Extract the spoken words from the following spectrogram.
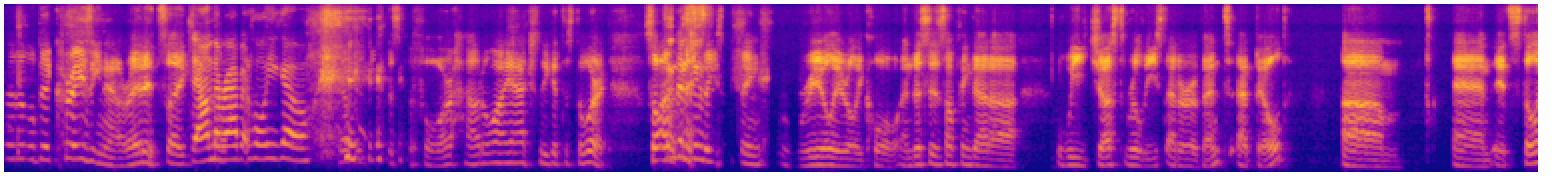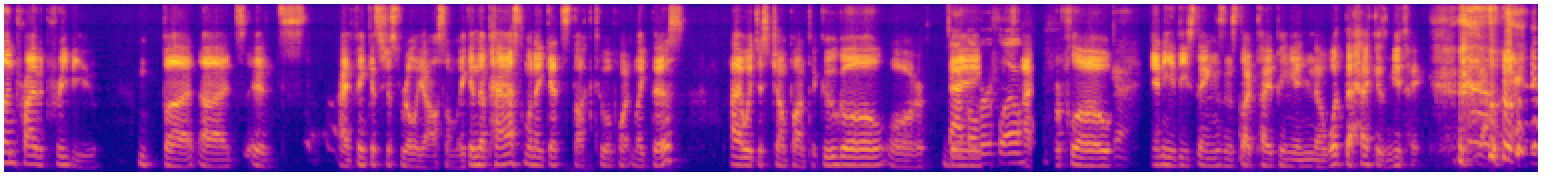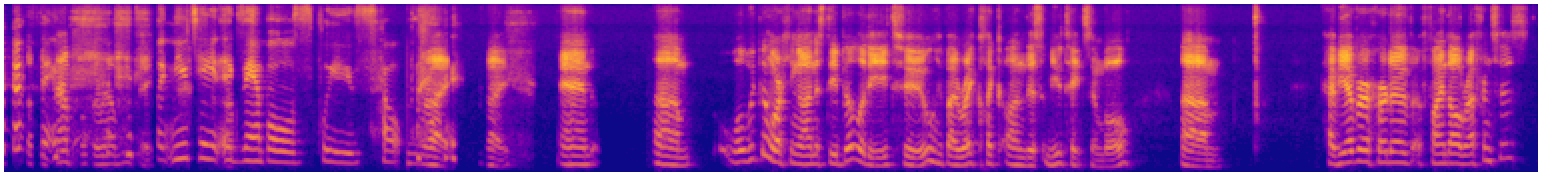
little bit crazy now, right? It's like down the rabbit hole you go. this before. How do I actually get this to work? So, so I'm going to show you something really, really cool, and this is something that uh, we just released at our event at Build, um, and it's still in private preview, but uh, it's it's I think it's just really awesome. Like in the past, when I get stuck to a point like this, I would just jump onto Google or Stack Bing, Overflow, Stack Overflow, yeah. any of these things, and start typing in, you know, what the heck is mutate? Yeah. examples around mutate. Like mutate examples, please help. right, right. And um, what we've been working on is the ability to, if I right click on this mutate symbol, um, have you ever heard of find all references?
